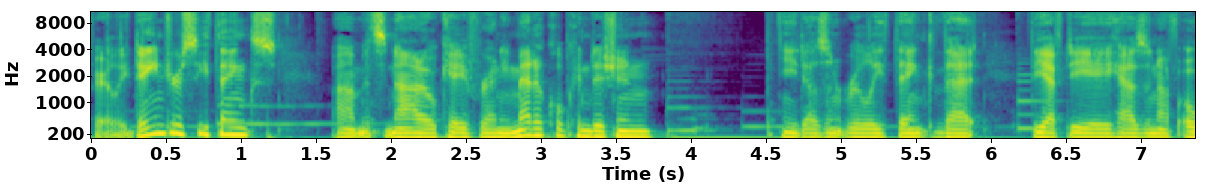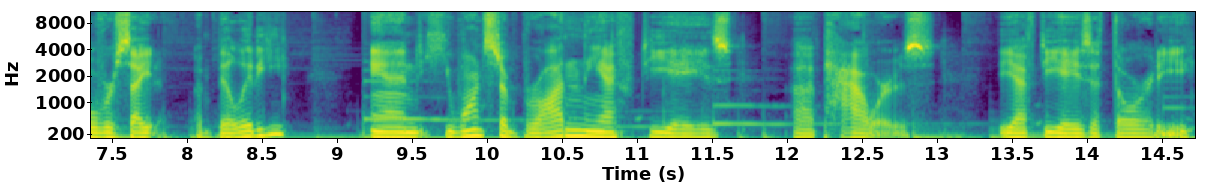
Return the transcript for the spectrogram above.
fairly dangerous, he thinks. Um, it's not okay for any medical condition. He doesn't really think that the FDA has enough oversight ability, and he wants to broaden the FDA's uh, powers, the FDA's authority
